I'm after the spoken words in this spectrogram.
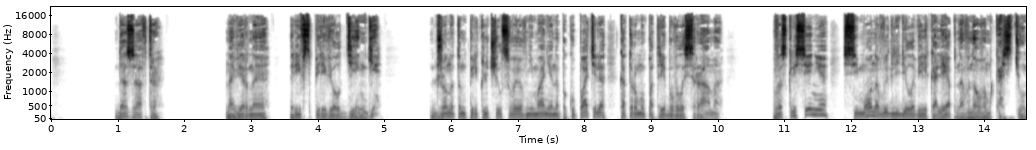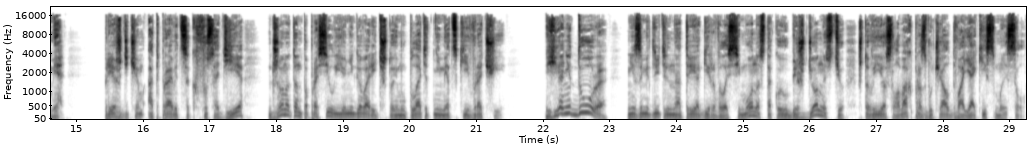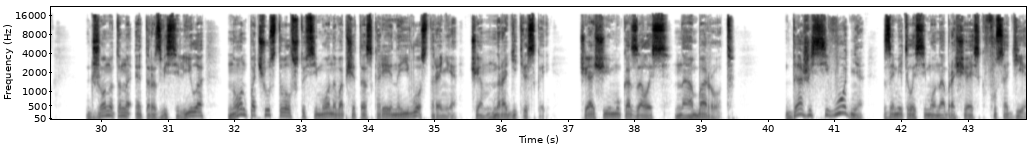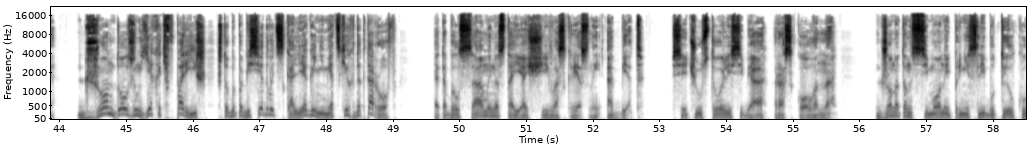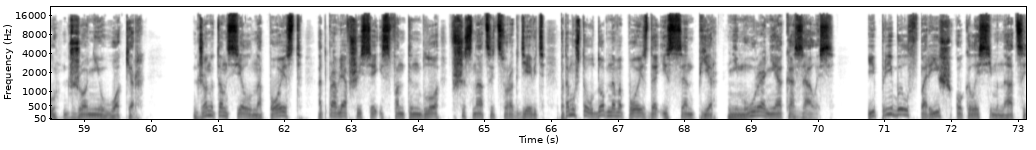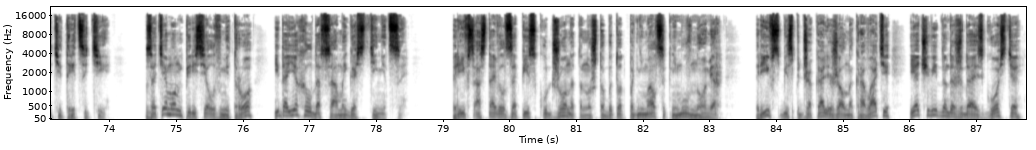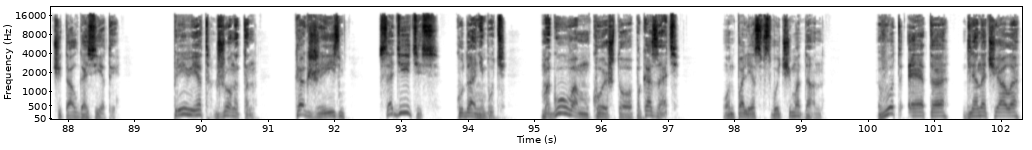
«До завтра». Наверное, Ривз перевел деньги. Джонатан переключил свое внимание на покупателя, которому потребовалась рама. В воскресенье Симона выглядела великолепно в новом костюме. Прежде чем отправиться к Фусадье, Джонатан попросил ее не говорить, что ему платят немецкие врачи. «Я не дура! незамедлительно отреагировала Симона с такой убежденностью, что в ее словах прозвучал двоякий смысл. Джонатана это развеселило, но он почувствовал, что Симона вообще-то скорее на его стороне, чем на родительской. Чаще ему казалось наоборот. «Даже сегодня», — заметила Симона, обращаясь к Фусаде, «Джон должен ехать в Париж, чтобы побеседовать с коллегой немецких докторов». Это был самый настоящий воскресный обед. Все чувствовали себя раскованно. Джонатан с Симоной принесли бутылку «Джонни Уокер». Джонатан сел на поезд, отправлявшийся из Фонтенбло в 16.49, потому что удобного поезда из Сен-Пьер-Немура не оказалось, и прибыл в Париж около 17.30. Затем он пересел в метро и доехал до самой гостиницы. Ривз оставил записку Джонатану, чтобы тот поднимался к нему в номер. Ривз без пиджака лежал на кровати и, очевидно, дожидаясь гостя, читал газеты. «Привет, Джонатан. Как жизнь? Садитесь куда-нибудь. Могу вам кое-что показать?» Он полез в свой чемодан. «Вот это для начала...»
